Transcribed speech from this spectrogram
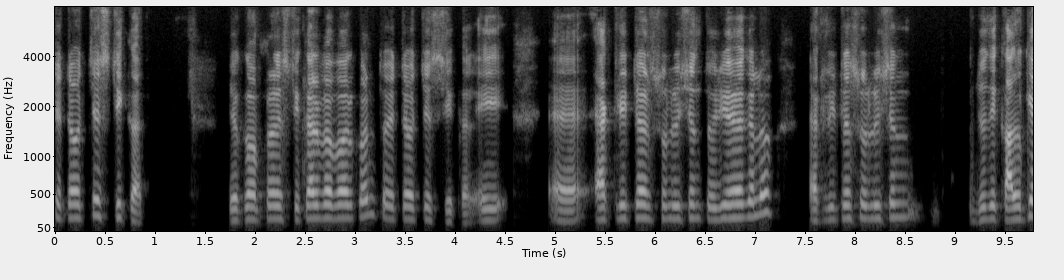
সেটা হচ্ছে স্টিকার। যেরকম আপনারা স্টিকার ব্যবহার করেন, তো এটা হচ্ছে স্টিকার। এই এক লিটার সলিউশন তৈরি হয়ে গেল। এক লিটার সলিউশন যদি কালকে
